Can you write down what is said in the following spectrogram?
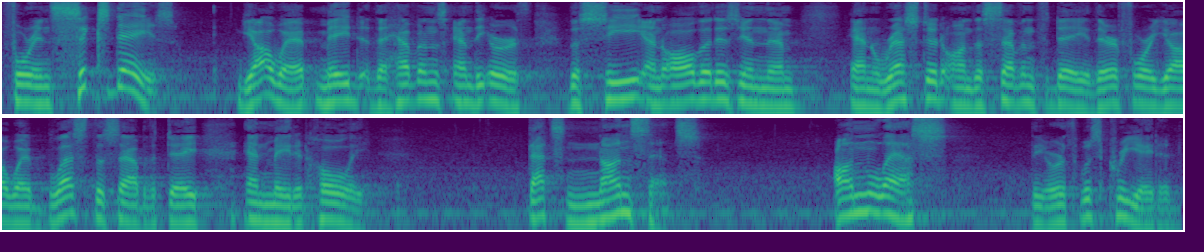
For in six days Yahweh made the heavens and the earth, the sea and all that is in them, and rested on the seventh day. Therefore, Yahweh blessed the Sabbath day and made it holy. That's nonsense, unless the earth was created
